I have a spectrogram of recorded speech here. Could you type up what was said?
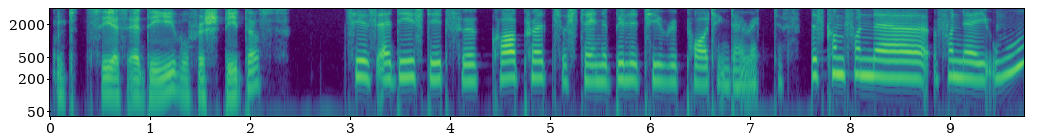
Und CSRD, wofür steht das? CSRD steht für Corporate Sustainability Reporting Directive. Das kommt von der, von der EU.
